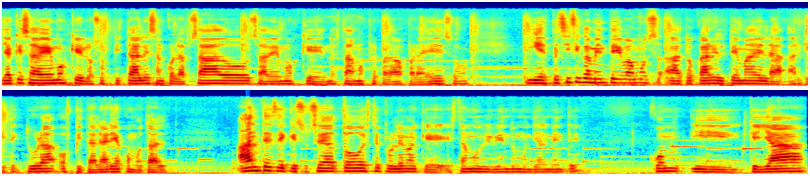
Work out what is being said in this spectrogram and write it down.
Ya que sabemos que los hospitales han colapsado, sabemos que no estábamos preparados para eso. Y específicamente vamos a tocar el tema de la arquitectura hospitalaria como tal. Antes de que suceda todo este problema que estamos viviendo mundialmente y que ya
